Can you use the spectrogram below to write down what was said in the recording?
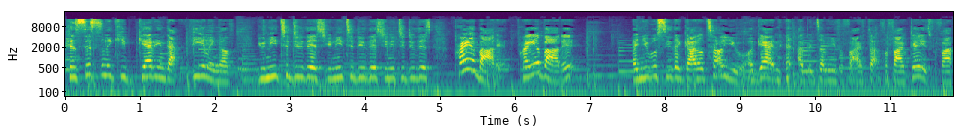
consistently keep getting that feeling of you need to do this, you need to do this, you need to do this, pray about it. Pray about it, and you will see that God will tell you. Again, I've been telling you for five for five days. For five,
